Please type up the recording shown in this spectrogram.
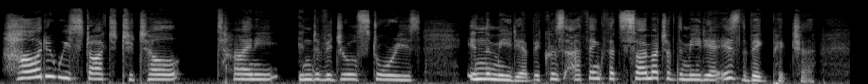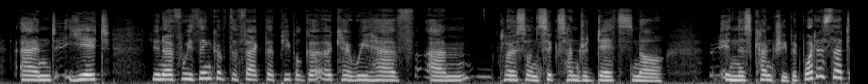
how do we start to tell tiny individual stories in the media? Because I think that so much of the media is the big picture, and yet, you know, if we think of the fact that people go, okay, we have um, close on 600 deaths now in this country. But what does that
